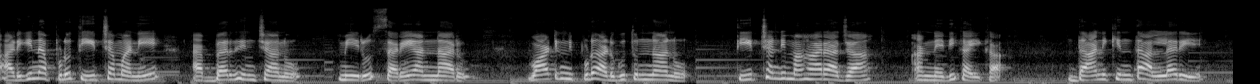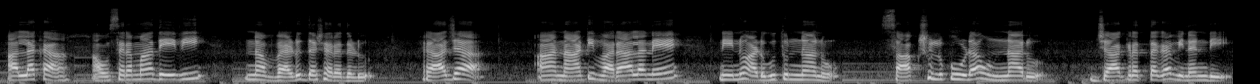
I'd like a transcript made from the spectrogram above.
అడిగినప్పుడు తీర్చమని అభ్యర్థించాను. మీరు సరే అన్నారు. వాటిని ఇప్పుడు అడుగుతున్నాను. తీర్చండి మహారాజా అన్నది కైక. దానికింత అల్లరి అల్లక అవసరమా దేవి? నవ్వాడు దశరథుడు. రాజా ఆనాటి వరాలనే నేను అడుగుతున్నాను. సాక్షులు కూడా ఉన్నారు. జాగ్రత్తగా వినండి.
